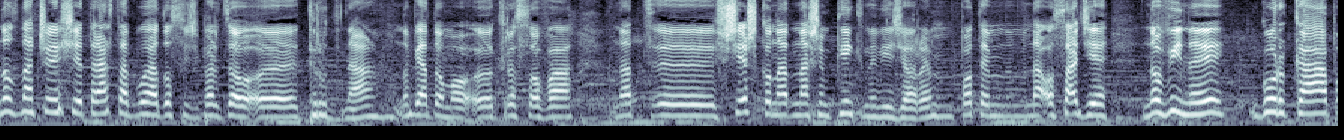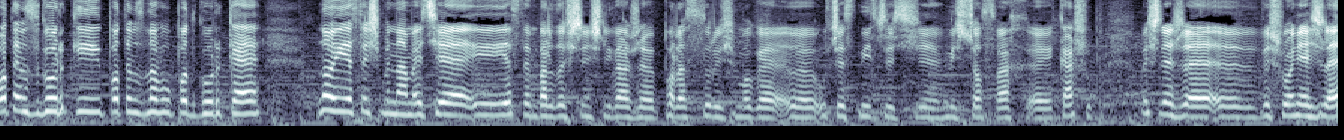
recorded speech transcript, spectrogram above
No znaczy się trasa była dosyć bardzo e, trudna, no wiadomo, e, krosowa, nad e, ścieżką nad naszym pięknym jeziorem, potem na osadzie Nowiny, górka, potem z górki, potem znowu pod górkę. No i jesteśmy na mecie i jestem bardzo szczęśliwa, że po raz któryś mogę e, uczestniczyć w Mistrzostwach e, Kaszub. Myślę, że e, wyszło nieźle.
